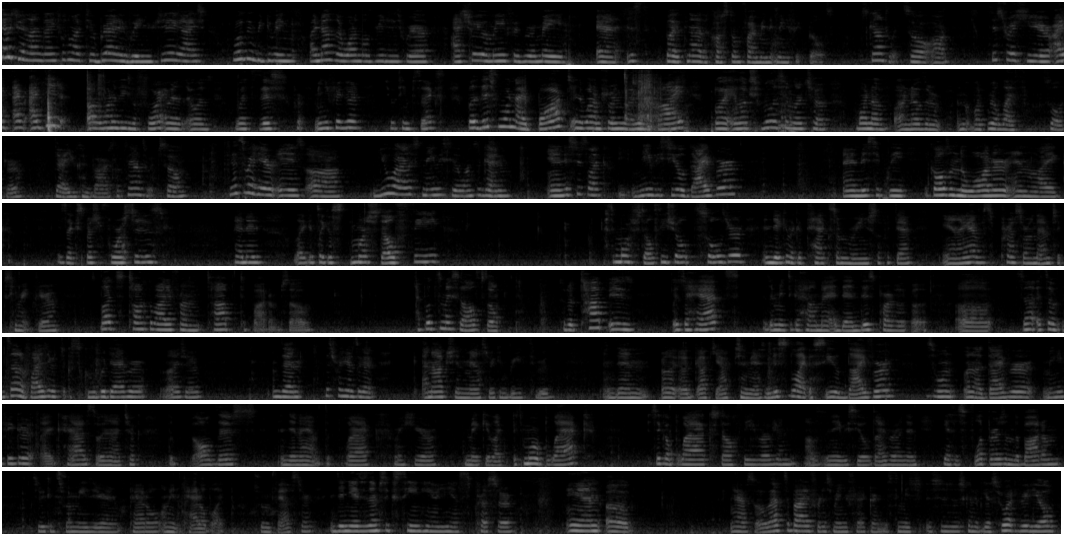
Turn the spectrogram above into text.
Hey what's going on guys, welcome back to a brand new video. Today guys, we're going to be doing another one of those videos where I show you a minifigure made and it's, but it's not a custom 5 minute minifig build. Let's get on to it. So uh, this right here, I, I, I did uh, one of these before, it was, it was with this minifigure, SEAL Team 6. But this one I bought and the one I'm showing you I didn't buy, but it looks really similar to one of another like real life soldier that you can buy. So let's answer it. So this right here is uh U.S. Navy SEAL once again, and this is like Navy SEAL diver, and basically it goes in the water and like it's like special forces, and it like it's like a more stealthy. It's a more stealthy soldier, and they can like attack submarines stuff like that. And I have a suppressor on the M16 right there let's talk about it from top to bottom. So I put this myself. So so the top is is a hat. It means like a helmet, and then this part is like a uh, it's not it's a it's not a visor. It's like a scuba diver visor. And then this right here is like a, an oxygen mask so you can breathe through. And then or like a okay, oxygen mask. And this is like a SEAL diver. This one, one a diver minifigure like has. So then I took the, all this, and then I have the black right here to make it like, it's more black. It's like a black stealthy version of the Navy SEAL diver, and then he has his flippers on the bottom, so he can swim easier and paddle, I mean paddle, but like swim faster. And then he has his M16 here, and he has suppressor. And, uh, yeah, so that's about it for this manufacturer. This, this is just going to be a short video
